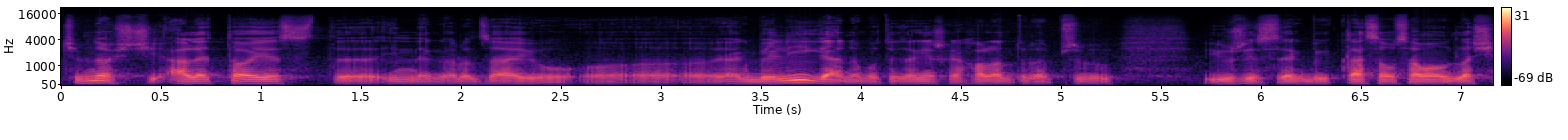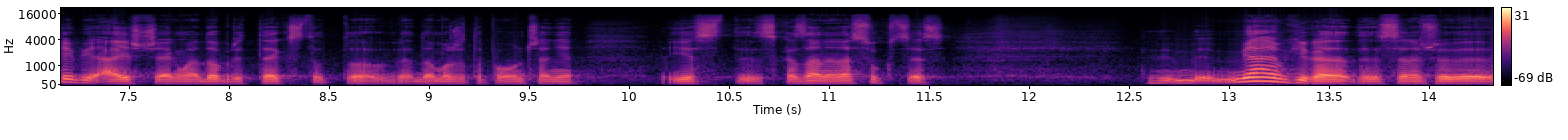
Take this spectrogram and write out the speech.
ciemności, ale to jest e, innego rodzaju e, e, jakby liga, no bo to jest Agnieszka Holland, która już jest jakby klasą samą dla siebie, a jeszcze jak ma dobry tekst, to, to wiadomo, że to połączenie jest skazane na sukces. Miałem kilka scenariuszy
